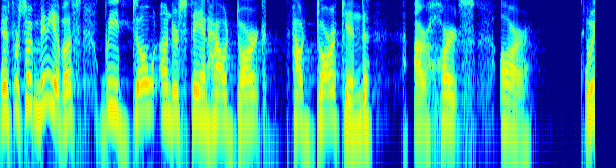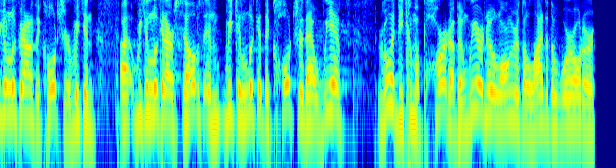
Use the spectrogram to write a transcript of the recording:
And for so many of us, we don't understand how dark, how darkened our hearts are. And we can look around at the culture. We can, uh, we can look at ourselves and we can look at the culture that we have really become a part of. And we are no longer the light of the world or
